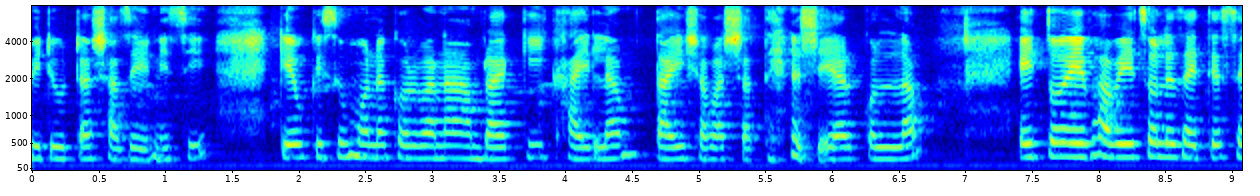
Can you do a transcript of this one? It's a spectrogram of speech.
ভিডিওটা সাজিয়ে নিছি। কেউ কিছু মনে করবে না, আমরা কি খাইলাম তাই সবার সাথে শেয়ার করলাম। এই তো এভাবেই চলে যাইতেছে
